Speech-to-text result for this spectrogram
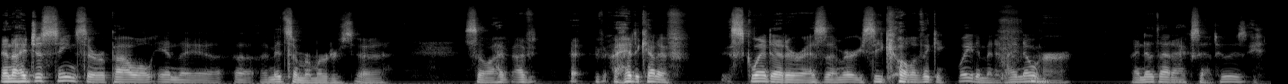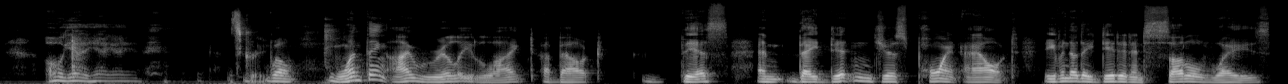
And I had just seen Sara Powell in the uh, uh, Midsomer Murders uh, so I've, I've I had to kind of squint at her as uh, Mary Seacole. I'm thinking, wait a minute, I know her. I know that accent. Who is? Oh yeah, yeah, yeah, yeah. That's great. Well, one thing I really liked about this, and they didn't just point out, even though they did it in subtle ways.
